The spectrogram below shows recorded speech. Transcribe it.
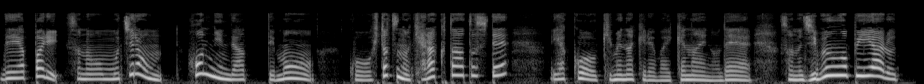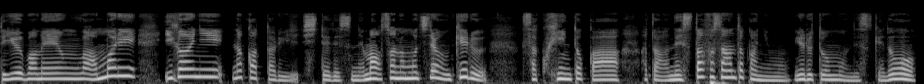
で、やっぱり、その、もちろん、本人であっても、こう、一つのキャラクターとして、役を決めなければいけないので、その自分を PR っていう場面はあんまり意外になかったりしてですね。まあそのもちろん受ける作品とか、あとはね、スタッフさんとかにも言えると思うんですけど、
